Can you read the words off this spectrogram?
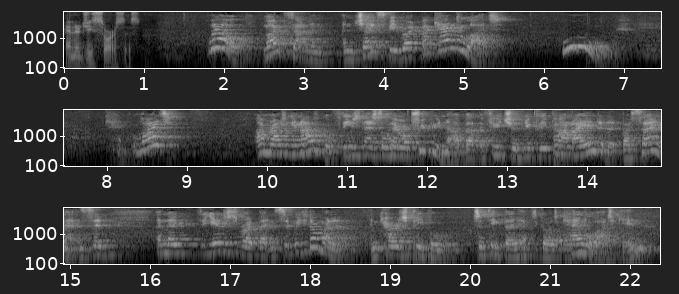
energy sources. Well, Mozart and, and Shakespeare wrote by candlelight. Ooh, candlelight? I'm writing an article for the International Herald Tribune now about the future of nuclear power, and I ended it by saying that and said, and they, the editor wrote back and said, well, you don't want to encourage people to think they have to go to candlelight again.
